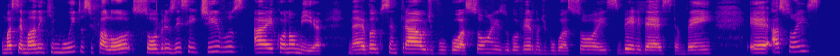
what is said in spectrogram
uma semana em que muito se falou sobre os incentivos à economia. Né? Banco Central divulgou ações, o governo divulgou ações, BNDES também, é, ações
